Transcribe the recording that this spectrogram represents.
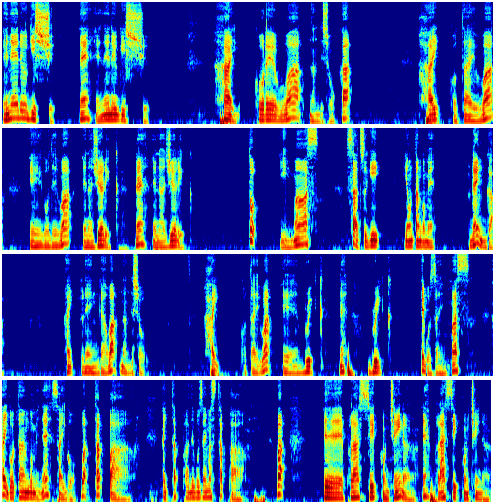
エネルギッシュ。ね、エネルギッシュ。はい。これは何でしょうか？はい。答えは、英語では energetic ね。energetic と言います。さあ次、4単語目。レンガ。はい。レンガは何でしょう？はい。答えは、えー、brick ね。brick でございます。はい。5単語目ね。最後はタッパー。はい、タッパーでございます。タッパーは、えー、 plastic container。ね、 plastic container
